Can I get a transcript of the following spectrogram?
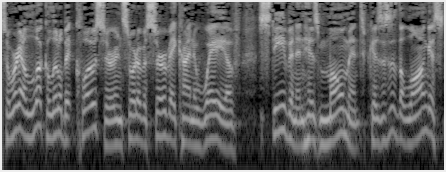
So we're going to look a little bit closer in sort of a survey kind of way of Stephen and his moment because this is the longest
